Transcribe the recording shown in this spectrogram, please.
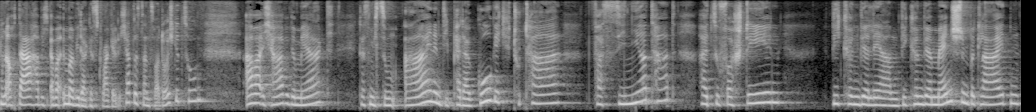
Und auch da habe ich aber immer wieder gestruggelt. Ich habe das dann zwar durchgezogen, aber ich habe gemerkt, dass mich zum einen die Pädagogik total fasziniert hat, halt zu verstehen, wie können wir lernen? Wie können wir Menschen begleiten,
